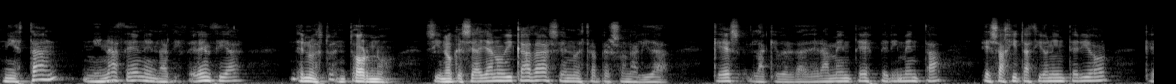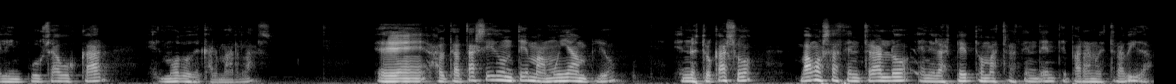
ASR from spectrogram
ni están ni nacen en las diferencias de nuestro entorno, sino que se hallan ubicadas en nuestra personalidad, que es la que verdaderamente experimenta esa agitación interior que le impulsa a buscar el modo de calmarlas. Eh, al tratarse de un tema muy amplio, en nuestro caso vamos a centrarlo en el aspecto más trascendente para nuestra vida,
